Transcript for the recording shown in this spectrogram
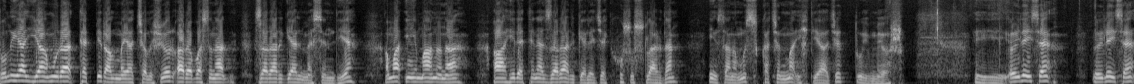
Doluya, yağmura tedbir almaya çalışıyor, arabasına zarar gelmesin diye. Ama imanına, ahiretine zarar gelecek hususlardan insanımız kaçınma ihtiyacı duymuyor. Ee, öyleyse öyleyse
